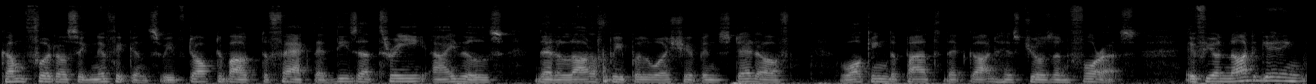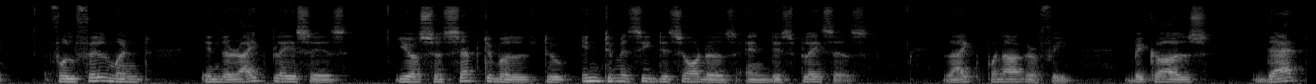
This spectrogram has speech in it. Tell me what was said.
comfort or significance. We've talked about the fact that these are three idols that a lot of people worship instead of walking the path that God has chosen for us. If you're not getting fulfillment in the right places, you're susceptible to intimacy disorders and displaces like pornography because that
